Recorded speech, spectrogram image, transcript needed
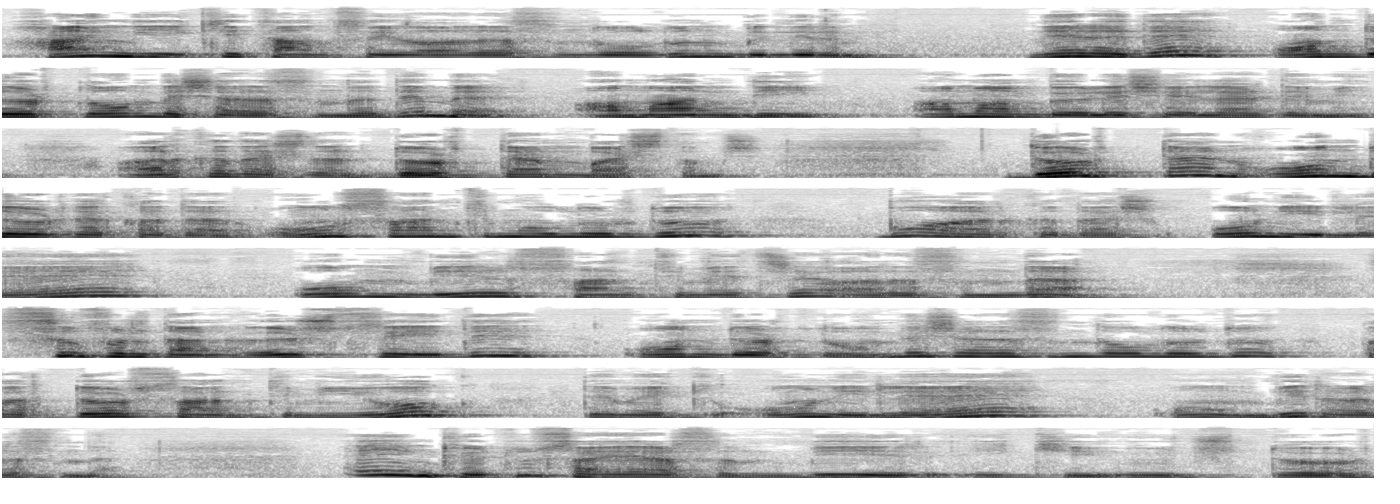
hangi iki tam sayı arasında olduğunu bilirim. Nerede? 14 ile 15 arasında değil mi? Aman diyeyim. Aman böyle şeyler demeyin. Arkadaşlar 4'ten başlamış. 4'ten 14'e kadar 10 santim olurdu. Bu arkadaş 10 ile 11 santimetre arasında. Sıfırdan ölçseydi 14 ile 15 arasında olurdu. Bak 4 santimi yok. Demek ki 10 ile 11 arasında. En kötü sayarsın. 1, 2, 3, 4,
